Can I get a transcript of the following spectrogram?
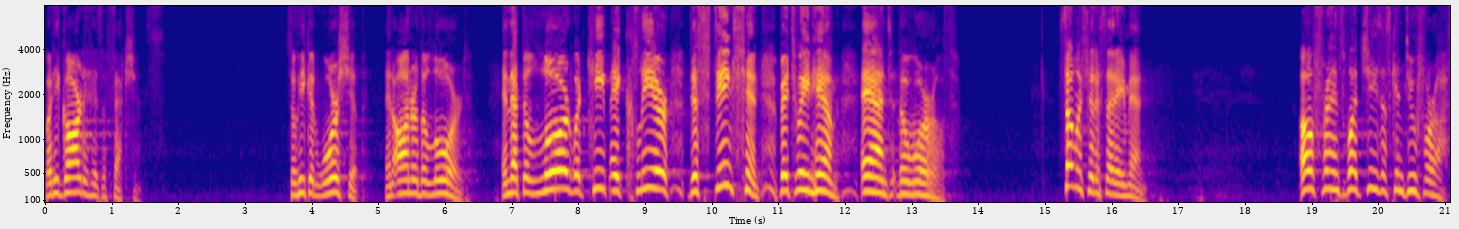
But he guarded his affections so he could worship and honor the Lord. And that the Lord would keep a clear distinction between him and the world. Someone should have said amen. Oh, friends, what Jesus can do for us.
